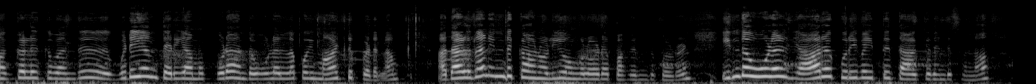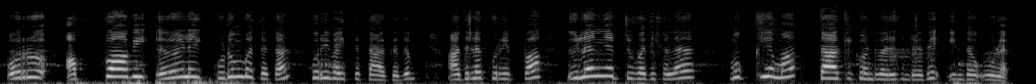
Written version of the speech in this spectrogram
மக்களுக்கு வந்து விடயம் தெரியாம கூட அந்த ஊழல்ல போய் மாட்டுப்படலாம். அதால தான் இந்த காணொலியை உங்களோட பகிர்ந்து கொள்றேன். இந்த ஊழல் யாரை குறிவைத்து தாக்குதுன்னு சொன்னா ஒரு அப்பாவி ஏழை குடும்பத்தை தான் குறிவைத்து தாக்குது. அதுல குறிப்பா இளைஞர் யுவதிகளை முக்கியமா தாக்கி கொண்டு வருகின்றது இந்த ஊழல்.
